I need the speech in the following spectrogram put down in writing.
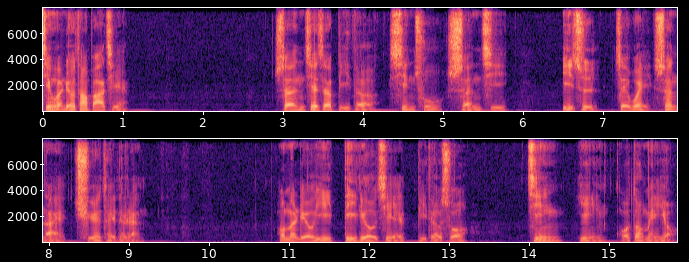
经文六到八节。神借着彼得行出神迹，医治这位生来瘸腿的人。我们留意第六节，彼得说：“金银我都没有，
